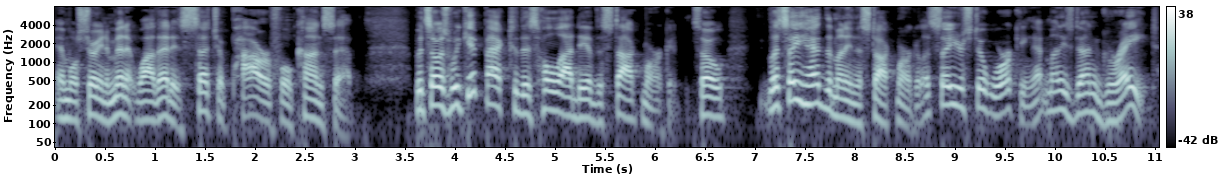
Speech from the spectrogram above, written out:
and we'll show you in a minute why that is such a powerful concept. But so as we get back to this whole idea of the stock market, so let's say you had the money in the stock market. Let's say you're still working. That money's done great.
